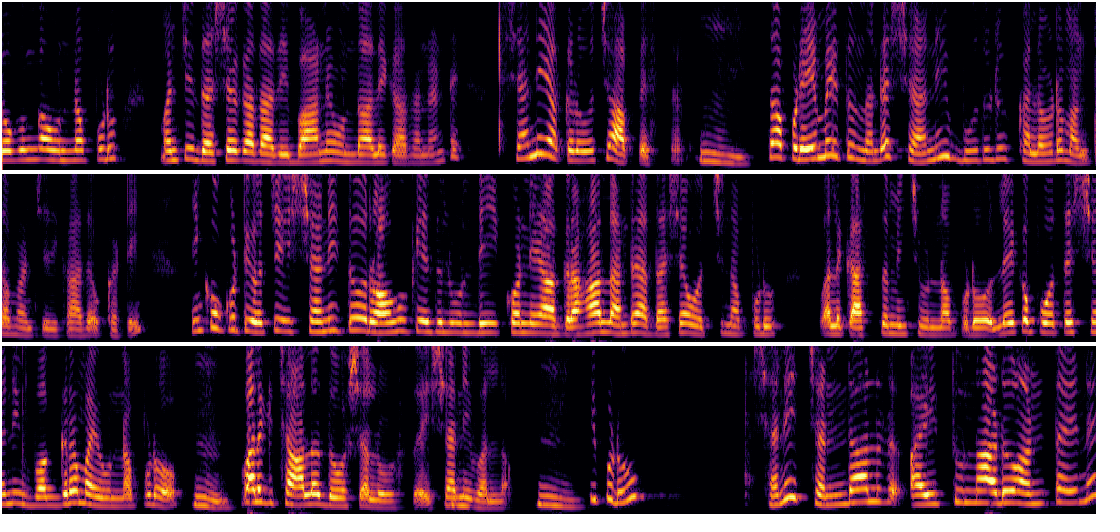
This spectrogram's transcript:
యోగంగా ఉన్నప్పుడు మంచి దశ కదా అది బాగానే ఉండాలి కదా అని అంటే శని అక్కడ వచ్చి ఆపేస్తాడు. సో అప్పుడు ఏమైతుందంటే శని బుధుడు కలవడం అంత మంచిది కాదు ఒకటి. ఇంకొకటి వచ్చి శనితో రాహుకేతులు ఉండి కొన్ని ఆ గ్రహాలు అంటే ఆ దశ వచ్చినప్పుడు వాళ్ళకి అస్తమించి ఉన్నప్పుడు లేకపోతే శని వగ్రమై ఉన్నప్పుడు వాళ్ళకి చాలా దోషాలు వస్తాయి శని వల్ల. ఇప్పుడు శని చండాలుడు అవుతున్నాడు అంటేనే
